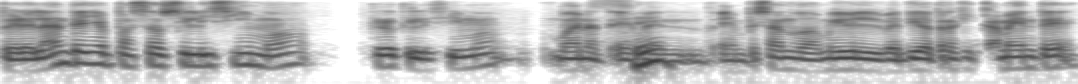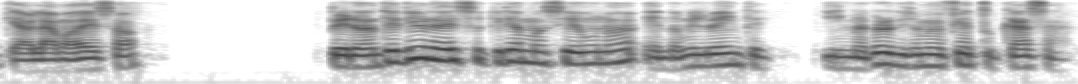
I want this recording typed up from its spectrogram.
pero el año pasado sí lo hicimos, creo que lo hicimos. Bueno, Sí. em- empezando 2022 trágicamente, que hablamos de eso. Pero anterior a eso queríamos hacer uno en 2020. y me acuerdo que yo me fui a tu casa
